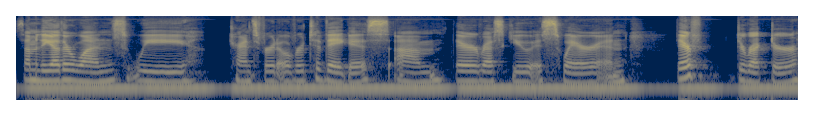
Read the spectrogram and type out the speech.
some of the other ones we transferred over to Vegas. Um, their rescue is Swear, and their director,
